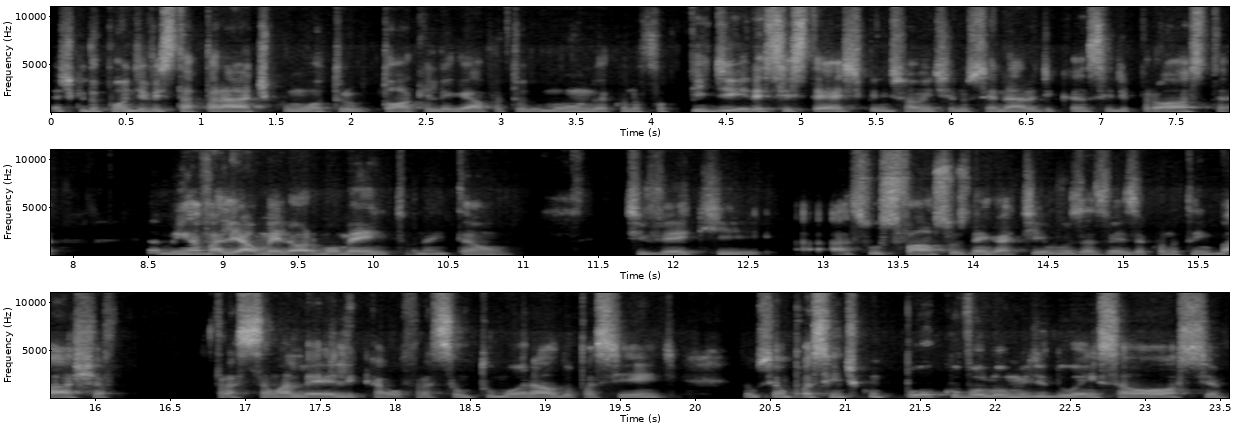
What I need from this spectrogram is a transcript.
Acho que do ponto de vista prático, um outro toque legal para todo mundo é quando for pedir esses testes, principalmente no cenário de câncer de próstata, também avaliar o melhor momento, né? Então, te vê que as, os falsos negativos, às vezes, é quando tem baixa fração alélica ou fração tumoral do paciente. Então, se é um paciente com pouco volume de doença óssea,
